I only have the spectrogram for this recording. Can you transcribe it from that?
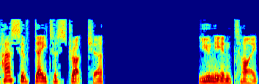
Passive data structure Union type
